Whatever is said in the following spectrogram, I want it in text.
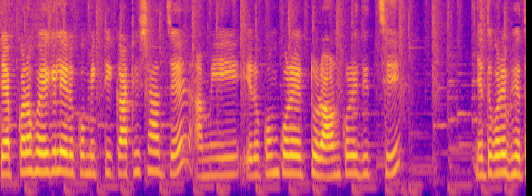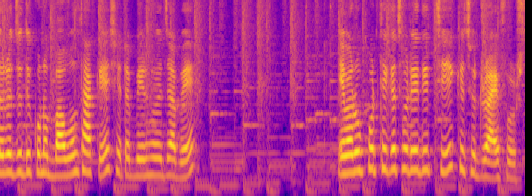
ট্যাপ করা হয়ে গেলে এরকম একটি কাঠির সাহায্যে আমি এরকম করে একটু রাউন্ড করে দিচ্ছি। এতে করে ভেতরে যদি কোনো বাবল থাকে, সেটা বের হয়ে যাবে। এবার উপর থেকে ছড়িয়ে দিচ্ছি কিছু ড্রাই ফ্রুটস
